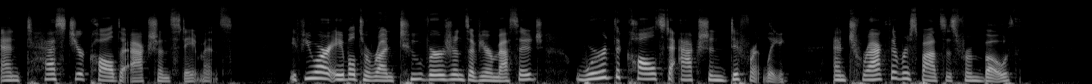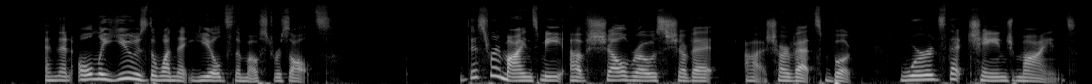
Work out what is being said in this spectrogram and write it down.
and test your call to action statements. If you are able to run two versions of your message, word the calls to action differently and track the responses from both, and then only use the one that yields the most results. This reminds me of Shelle Rose uh, Charvet's book, Words That Change Minds.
